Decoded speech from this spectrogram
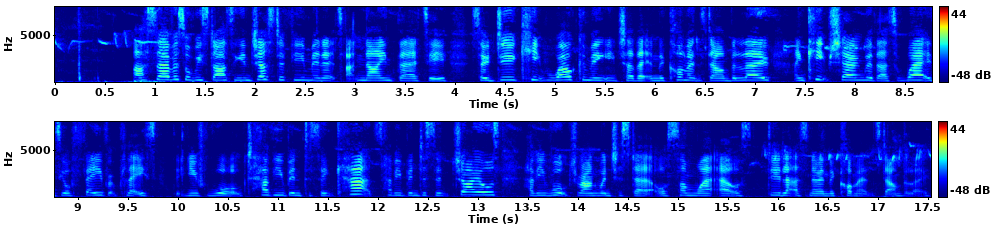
Our service will be starting in just a few minutes at 9.30, so do keep welcoming each other in the comments down below and keep sharing with us where is your favourite place that you've walked. Have you been to St Cat's? Have you been to St Giles? Have you walked around Winchester or somewhere else? Do let us know in the comments down below.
